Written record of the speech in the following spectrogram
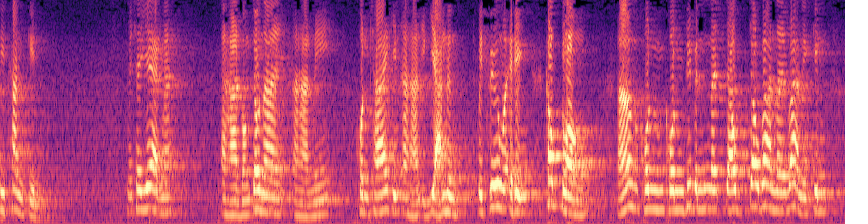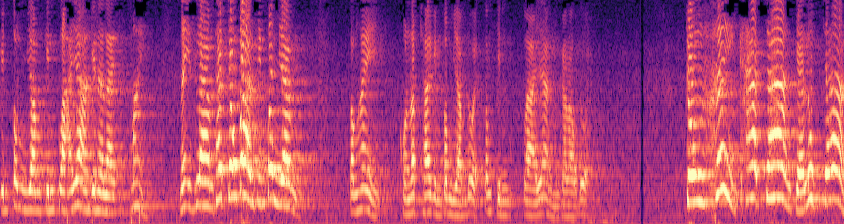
ที่ท่านกิน ไม่ใช่แยกนะ อาหารของเจ้านายอาหารนี้ คนใช้กินอาหารอีกอย่างหนึ่ง ไปซื้อมาเองเข้ากล่องอ่าคนคนที่เป็นเจ้าเจ้าบ้านนายบ้านนี่กิน กินต้มยำกินปลาย่างกินอะไร ไม่ ในอิสลามถ้าเจ้าบ้านกินต้มยำต้องให้คนรับใช้กินต้มยำด้วย ต้องกินปลาย่างเหมือนกับเราด้วย จงให้ค่าจ้างแก่ลูกจ้าง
